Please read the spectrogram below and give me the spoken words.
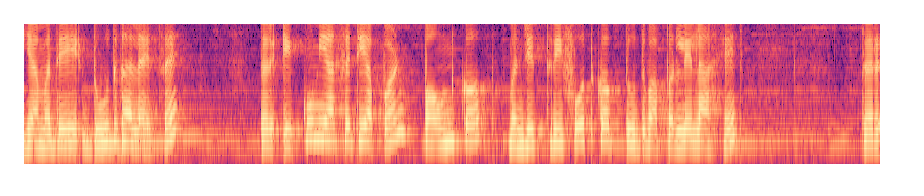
यामध्ये दूध घालायचं आहे तर एकूण यासाठी आपण पाऊन कप म्हणजे थ्री फोर्थ कप दूध वापरलेलं आहे. तर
